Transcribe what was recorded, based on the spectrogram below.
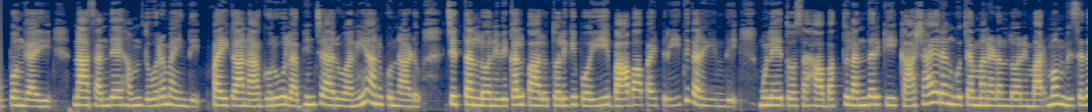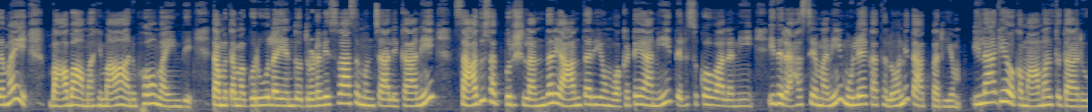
ఉప్పొంగాయి. నా సందేహం దూరమైంది. పైగా నా గురువు లభించారు అని అనుకున్నాడు. చిత్తంలోని వికల్పాలు తొలగిపోయి బాబాపై ప్రీతి కలిగింది. ములేతో సహా భక్తులందరికీ కాషాయ రంగు తెమ్మనడంలోని మర్మం విశదమై బాబా మహిమ అనుభవమైంది. తమ తమ గురువుల ఎందు దృఢ విశ్వాసం ఉంచాలి కానీ సాధు సత్పురుషులందరి ఆంతర్యం ఒకటే అని తెలుసుకోవాలని ఇది రహస్యమని ములే కథలోని తాత్పర్యం. ఇలాగే ఒక మామల్తుదారు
